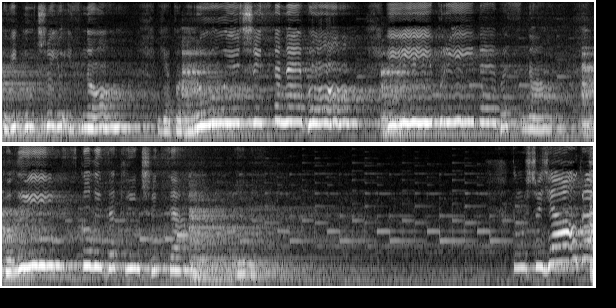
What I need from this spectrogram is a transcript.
квітучою і знов, я подарую чисте небо і прийде весна. Коли закінчиться війна. Тому що я Україна,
